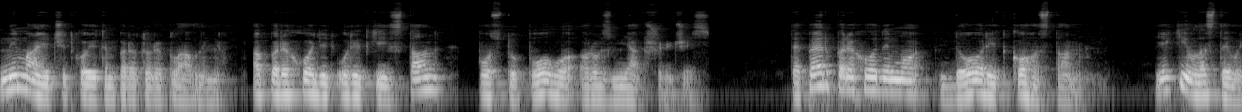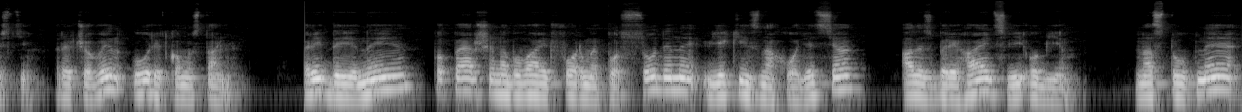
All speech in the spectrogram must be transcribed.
не мають чіткої температури плавлення, а переходять у рідкий стан, поступово розм'якшуючись. Тепер переходимо до рідкого стану. Які властивості речовин у рідкому стані? Рідини, по-перше, набувають форми посудини, в якій знаходяться, але зберігають свій об'єм. Наступне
